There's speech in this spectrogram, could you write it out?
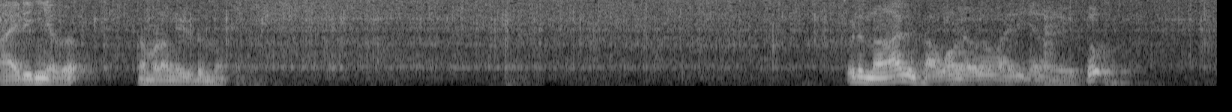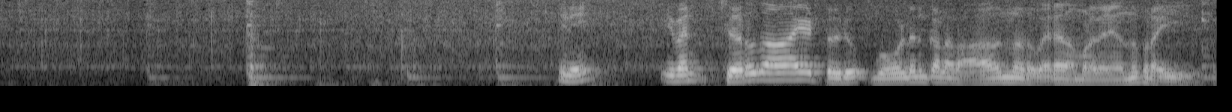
അരിഞ്ഞത് നമ്മളങ്ങ് ഇടുന്നു. ഒരു നാല് സവാളയോളം അരിഞ്ഞത് ഇട്ടു. ഇനി ഇവൻ ചെറുതായിട്ടൊരു ഗോൾഡൻ കളർ ആകുന്നത് വരെ നമ്മൾ ഒന്ന് ഫ്രൈ ചെയ്യും.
